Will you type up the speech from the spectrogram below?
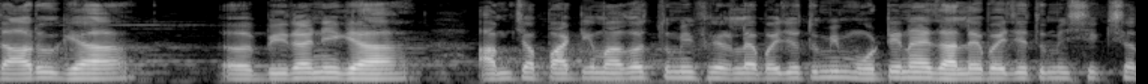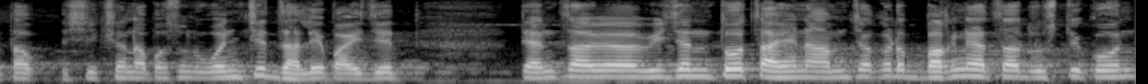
दारू घ्या बिर्याणी घ्या आमच्या पाठीमागंच तुम्ही फिरल्या पाहिजे तुम्ही मोठे नाही झाले पाहिजे तुम्ही शिक्षता शिक्षणापासून वंचित झाले पाहिजेत. त्यांचा विजन तोच आहे ना आमच्याकडं बघण्याचा दृष्टिकोन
